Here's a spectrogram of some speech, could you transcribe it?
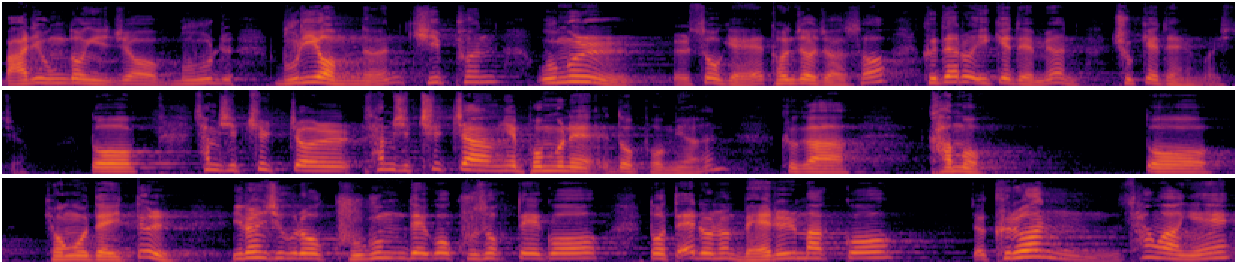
말이 웅덩이죠. 물, 물이 없는 깊은 우물 속에 던져져서 그대로 있게 되면 죽게 되는 것이죠. 또 37절 37장의 본문에도 보면 그가 감옥 또 경호대의 뜰 이런 식으로 구금되고 구속되고 또 때로는 매를 맞고 그런 상황에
